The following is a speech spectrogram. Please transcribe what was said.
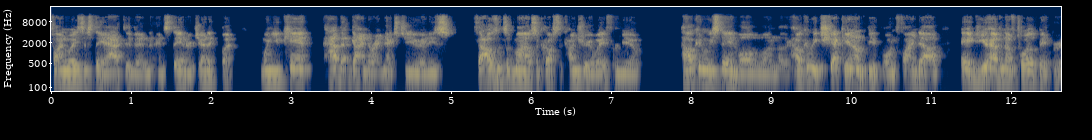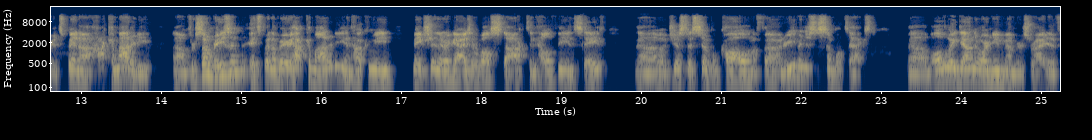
find ways to stay active and, and stay energetic, but when you can't have that guy right next to you and he's thousands of miles across the country away from you, how can we stay involved with one another? How can we check in on people and find out, hey, do you have enough toilet paper? It's been a hot commodity. Um, for some reason, it's been a very hot commodity. And how can we make sure that our guys are well stocked and healthy and safe? Uh, just a simple call on the phone or even just a simple text. Um, all the way down to our new members, right? If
